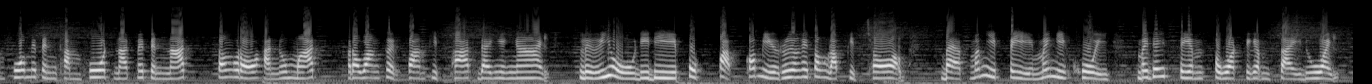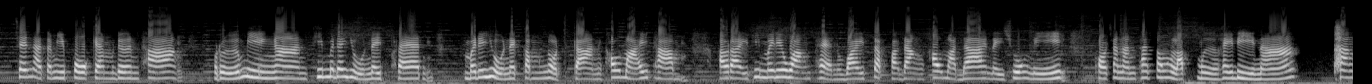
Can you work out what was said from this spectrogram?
ำพูดไม่เป็นคำพูดนัดไม่เป็นนัด ต้องรออนุมัติ ระวังเกิดความผิดพลาดได้ง่าย ๆ หรืออยู่ดีๆ ปุบปับก็มีเรื่องให้ต้องรับผิดชอบ แบบไม่มีปีไม่มีคุย ไม่ได้เตรียมตัวเตรียมใจด้วย เช่นอาจจะมีโปรแกรมเดินทาง หรือมีงานที่ไม่ได้อยู่ในแพลนไม่ได้อยู่ในกำหนดการเข้ามาให้ทำอะไรที่ไม่ได้วางแผนไว้จะประดังเข้ามาได้ในช่วงนี้ เพราะฉะนั้นท่านต้องรับมือให้ดีนะ ทาง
